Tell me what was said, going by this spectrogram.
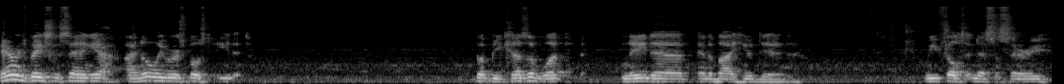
Aaron's basically saying, Yeah, I know we were supposed to eat it. But because of what Nadab and Abihu did, we felt it necessary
